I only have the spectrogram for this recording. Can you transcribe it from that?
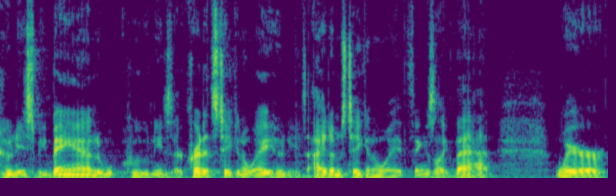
who needs to be banned, who needs their credits taken away, who needs items taken away, things like that, where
